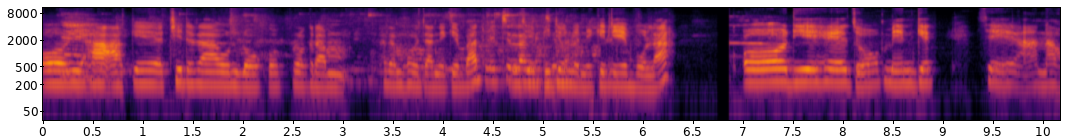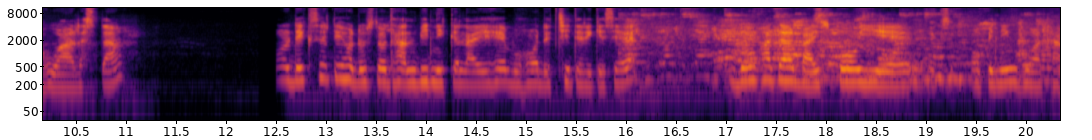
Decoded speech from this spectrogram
और यहाँ आके अच्छी तरह उन लोगों को प्रोग्राम ख़त्म हो जाने के बाद मुझे वीडियो लेने के लिए बोला। और ये है जो मेन गेट से आना हुआ रास्ता। और देख सकते हो दोस्तों धान भी निकल आए हैं बहुत अच्छी तरीके से। 2022 को ये ओपनिंग हुआ था।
